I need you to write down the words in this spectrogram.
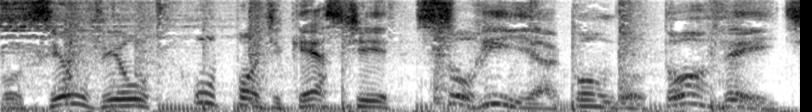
Você ouviu o podcast Sorria com Dr. Veit.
